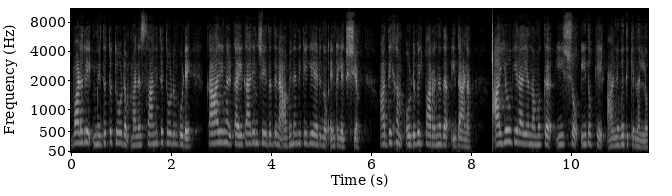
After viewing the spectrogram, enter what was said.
വളരെ മിതത്വത്തോടും മനസ്സാന്നിധ്യത്തോടും കൂടെ കാര്യങ്ങൾ കൈകാര്യം ചെയ്തതിന് അഭിനന്ദിക്കുകയായിരുന്നു എന്റെ ലക്ഷ്യം. അദ്ദേഹം ഒടുവിൽ പറഞ്ഞത് ഇതാണ്. അയോഗ്യരായ നമുക്ക് ഈശോ ഇതൊക്കെ അനുവദിക്കുന്നല്ലോ.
